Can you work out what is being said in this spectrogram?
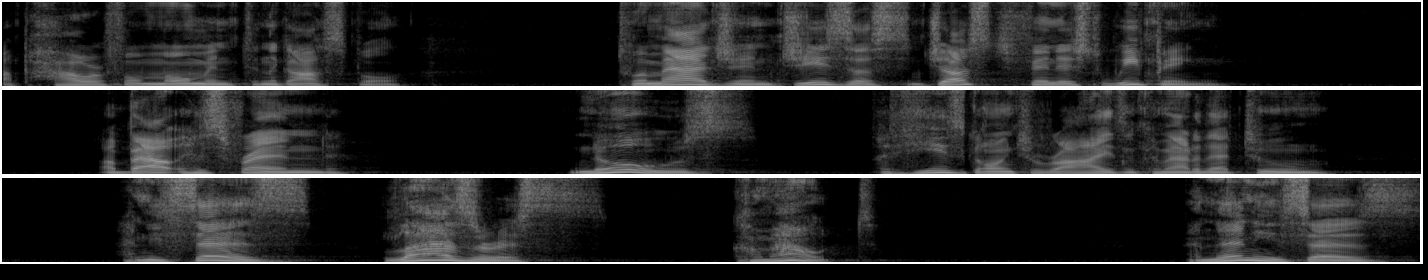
a powerful moment in the gospel to imagine Jesus just finished weeping about his friend, knows that he's going to rise and come out of that tomb. And he says, Lazarus, come out. And then he says,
